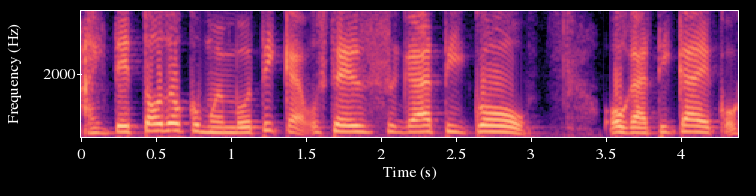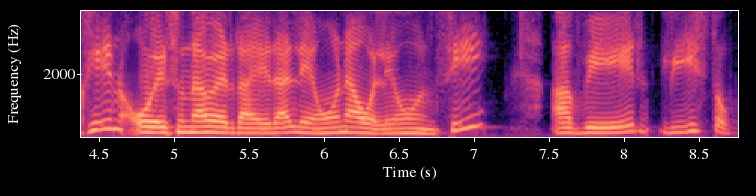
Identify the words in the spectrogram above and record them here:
hay de todo como en botica. Usted es gatico o gatica de cojín o es una verdadera leona o león, ¿sí? A ver, listo.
